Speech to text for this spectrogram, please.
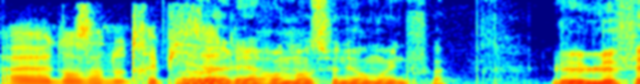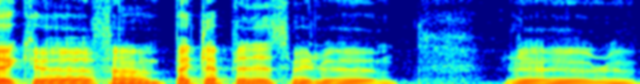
dans un autre épisode. elle est rementionnée au moins une fois. Le, fait que, enfin, pas que la planète, mais le, le, le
